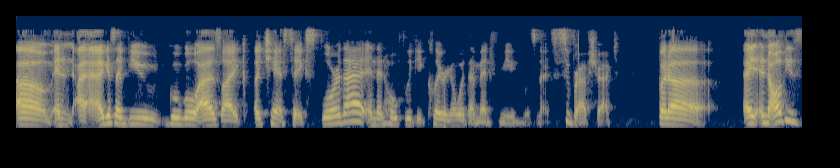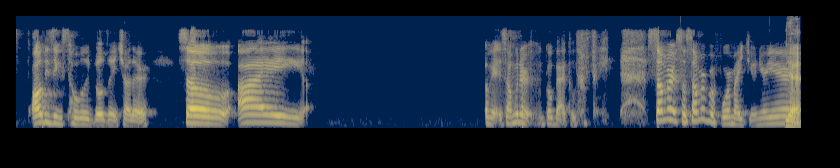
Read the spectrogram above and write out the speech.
Um, and I, I guess I viewed Google as like a chance to explore that and then hopefully get clarity on what that meant for me. What's next? Super abstract, but uh, and all these all these things totally build on each other. So I okay, so I'm gonna go back a little bit. Summer, so summer before my junior year, Yeah.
